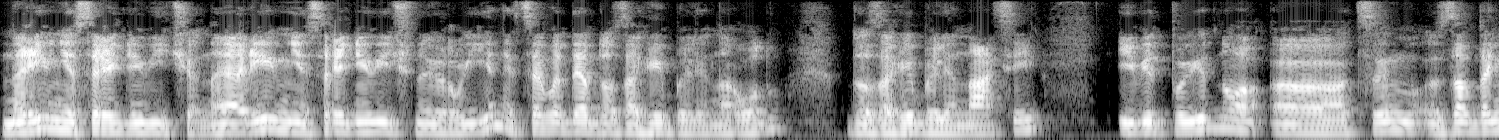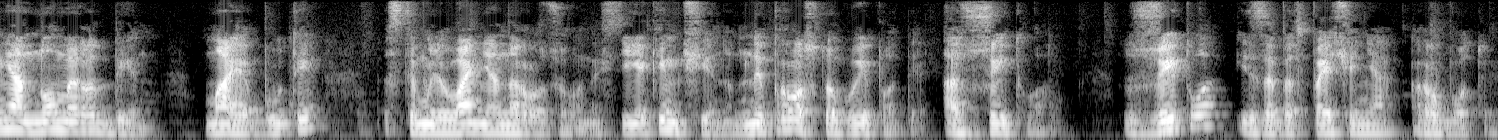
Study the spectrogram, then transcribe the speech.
на рівні середньовіччя, на рівні середньовічної руїни, це веде до загибелі народу, до загибелі нації. І відповідно е, цим завдання номер один має бути стимулювання народжуваності. Яким чином? Не просто виплати, а житло. Житло і забезпечення роботою.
